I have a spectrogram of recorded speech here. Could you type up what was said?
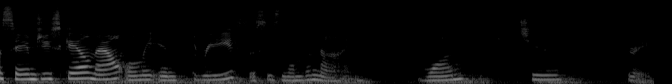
The same G scale now, only in threes. This is number nine. One, two, three.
